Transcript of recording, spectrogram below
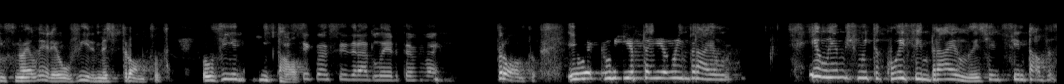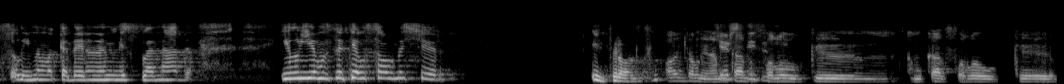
Isso não é ler, é ouvir, mas pronto, ouvia digital. Pode ser considerado ler também. Pronto, eu é que lia para ele em braille. E lemos muita coisa em braille, a gente sentava-se ali numa cadeira na minha esplanada e líamos até o sol nascer. E pronto. Olha, Galina, há um bocado falou que, há um bocado falou que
